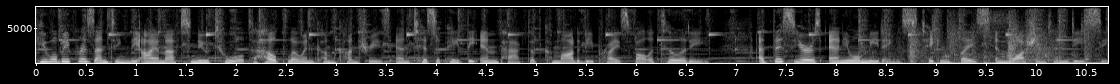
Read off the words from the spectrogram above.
He will be presenting the IMF's new tool to help low income countries anticipate the impact of commodity price volatility at this year's annual meetings taking place in Washington, D.C.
